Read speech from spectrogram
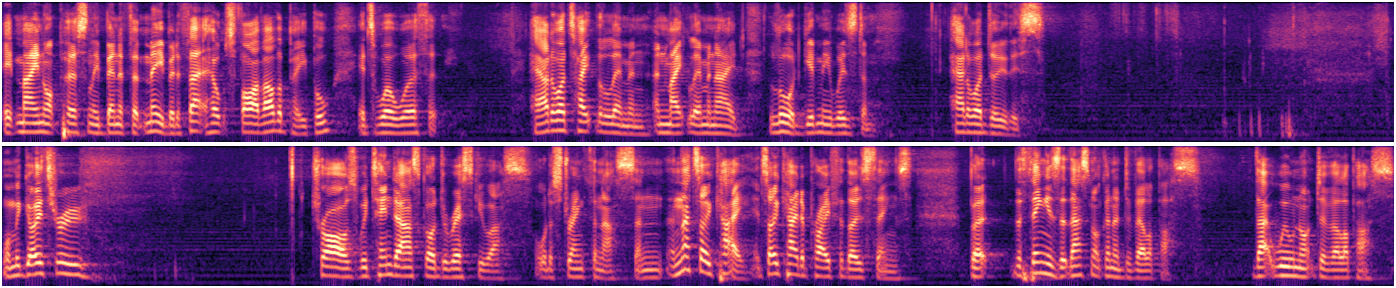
It may not personally benefit me, but if that helps five other people, it's well worth it. How do I take the lemon and make lemonade? Lord, give me wisdom. How do I do this? When we go through trials, we tend to ask God to rescue us or to strengthen us, and, and that's okay. It's okay to pray for those things. But the thing is that that's not going to develop us. That will not develop us.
